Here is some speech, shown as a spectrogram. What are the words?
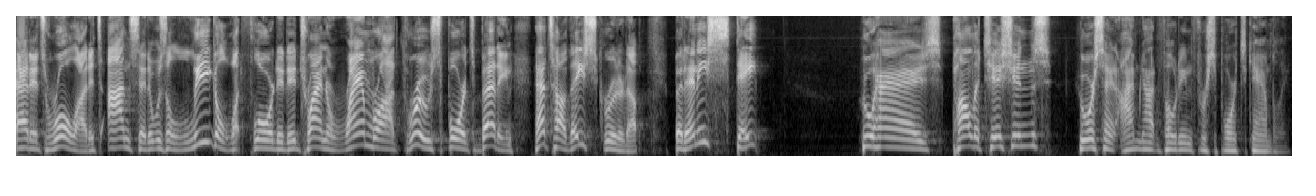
at its rollout, its onset. It was illegal what Florida did, trying to ramrod through sports betting. That's how they screwed it up. But any state who has politicians who are saying, I'm not voting for sports gambling,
